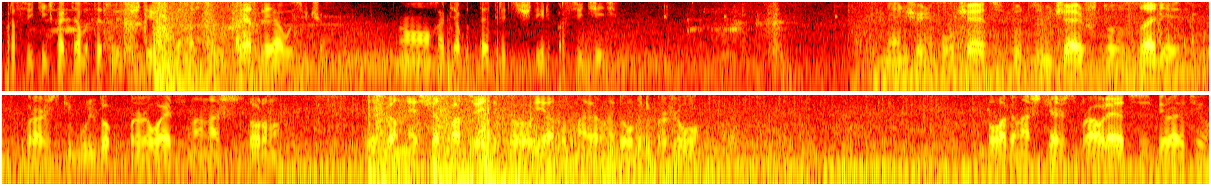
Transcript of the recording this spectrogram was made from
просветить хотя бы Т-34 90. Вряд ли я высвечу. Но хотя бы Т-34 просветить. У меня ничего не получается. Тут замечаю, что сзади вражеский бульдог прорывается на нашу сторону. Если он меня сейчас подсветит, то я тут, наверное, долго не проживу. Благо наши тяжи справляются, забирают его.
